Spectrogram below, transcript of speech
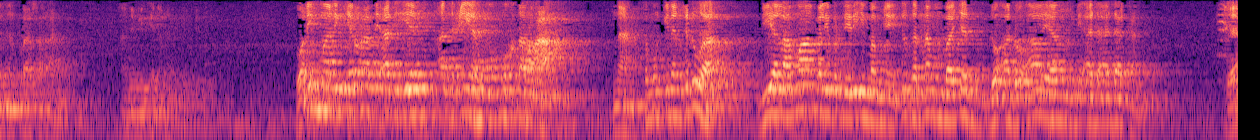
Dengan perasaan. Nah demikian. Wa imma likirati adiyan adiyah mukhtara'ah. Nah kemungkinan kedua dia lama kali berdiri imamnya itu karena membaca doa-doa yang diada-adakan. Ya.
